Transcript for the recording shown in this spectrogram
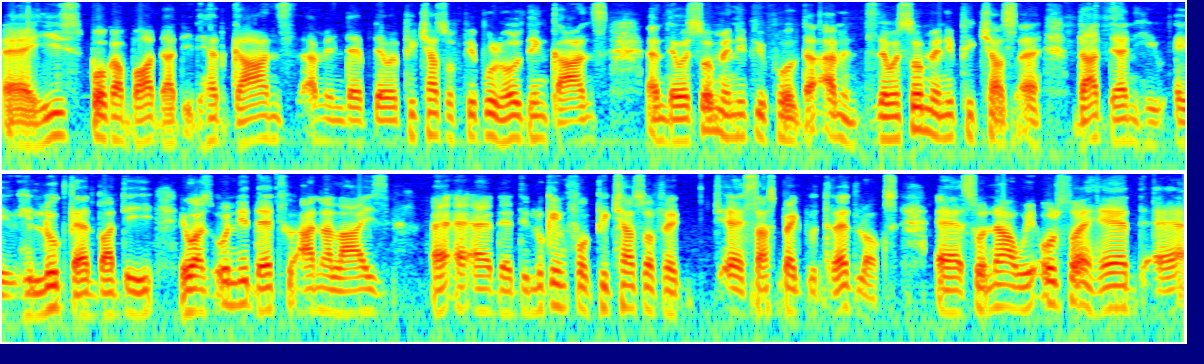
Uh, he spoke about that it had guns. I mean, there, there, were pictures of people holding guns, and there were so many people that I mean, there were so many pictures uh, that then he he looked at, but he, he was only there to analyze. Uh, uh, uh they're looking for pictures of a uh, suspect with dreadlocks. Uh, so now we also heard uh,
